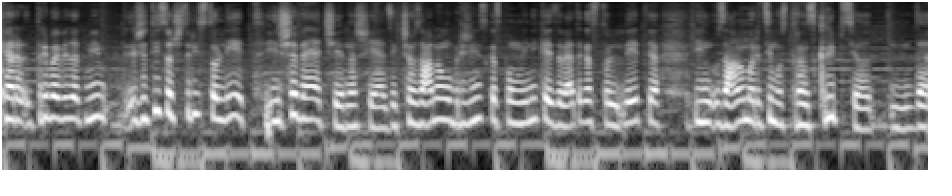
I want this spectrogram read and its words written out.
Ker treba je vedeti, mi že 1300 let in še več je naš jezik. Če vzamemo brižinske spomenike iz 9. stoletja in vzamemo recimo transkripcijo, da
